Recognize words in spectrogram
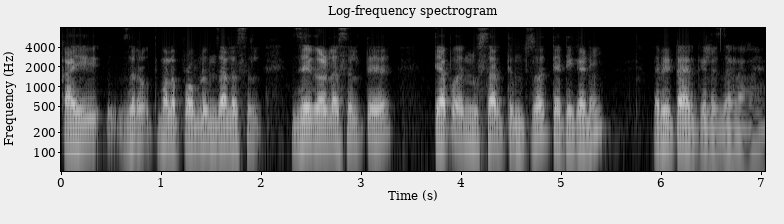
काही जर तुम्हाला प्रॉब्लेम झाला असेल जे घडलं असेल ते त्यानुसार तुमचं त्या ठिकाणी रिटायर केलं जाणार आहे.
